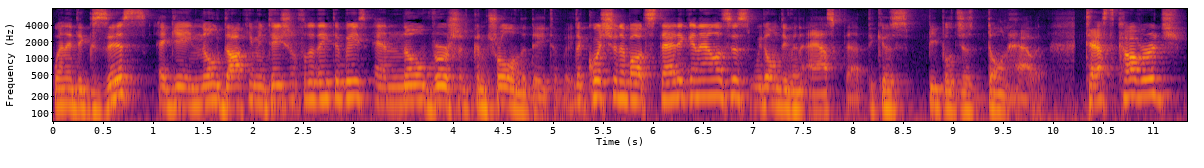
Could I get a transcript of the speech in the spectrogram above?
when it exists, again, no documentation for the database and no version control of the database. The question about static analysis, we don't even ask that because people just don't have it. Test coverage,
